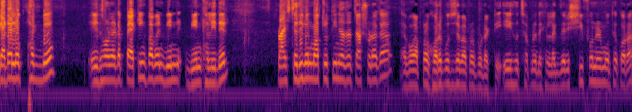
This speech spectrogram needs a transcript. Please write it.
ক্যাটালগ থাকবে, এই ধরনের একটা প্যাকিং পাবেন বিন বিন খালিদের প্রাইসটা দিবেন মাত্র তিন হাজার চারশো টাকা, এবং আপনার ঘরে পৌঁছে যাবে আপনার প্রোডাক্টটি এই হচ্ছে আপনার দেখেন লাক্সারি শিফনের মধ্যে করা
